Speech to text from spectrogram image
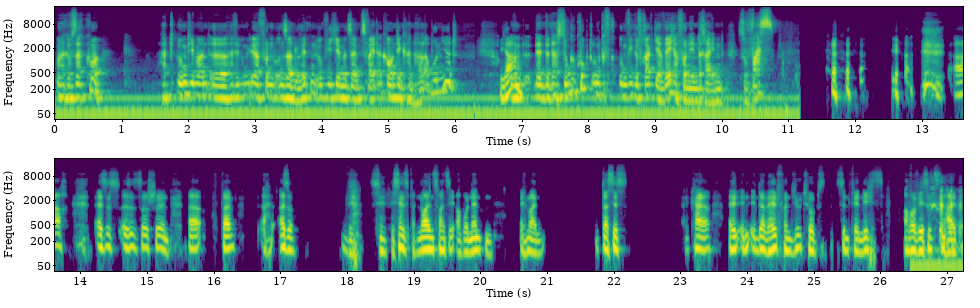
und habe gesagt: „Guck mal, hat irgendjemand äh, hat irgendwer von unseren Leuten irgendwie hier mit seinem Zweit-Account den Kanal abonniert?“ Ja. Und dann dann hast du geguckt und gef irgendwie gefragt: „Ja, welcher von den dreien?“ So, was? Ja. Ach, es ist es ist so schön. Äh, beim äh, also, wir sind wir sind jetzt bei 29 Abonnenten. Ich meine, das ist keine in in der Welt von YouTube sind wir nichts, aber wir sitzen halt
